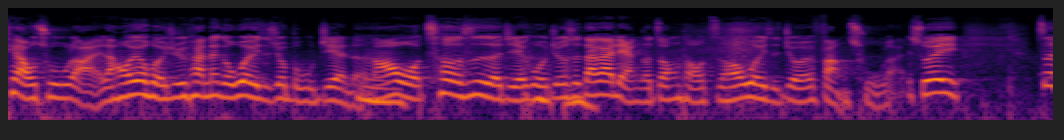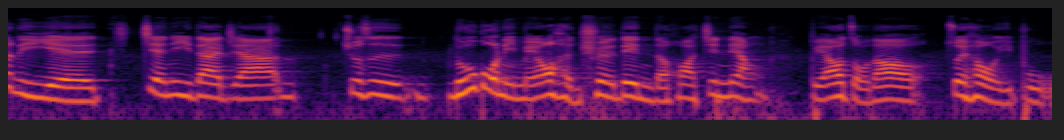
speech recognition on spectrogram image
跳出来，然后又回去看那个位置就不见了，然后我测试的结果就是大概两个钟头之后位置就会放出来，所以这里也建议大家，就是如果你没有很确定的话，尽量。不要走到最后一步，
